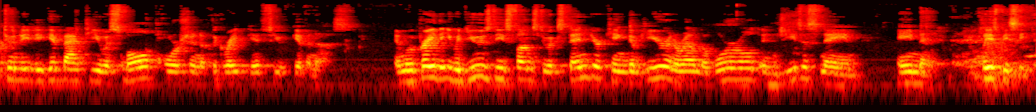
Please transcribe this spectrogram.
Opportunity to give back to you a small portion of the great gifts you've given us. And we pray that you would use these funds to extend your kingdom here and around the world. In Jesus' name, amen. Please be seated.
